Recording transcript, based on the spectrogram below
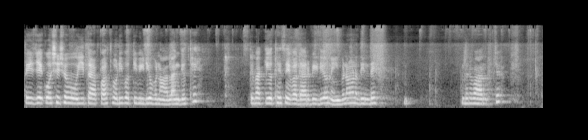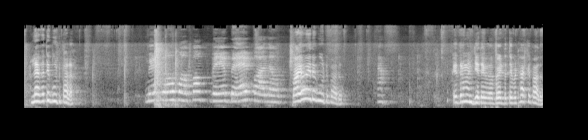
ਤੇ ਜੇ ਕੋਸ਼ਿਸ਼ ਹੋਈ ਤਾਂ ਆਪਾਂ ਥੋੜੀ ਬਹੁਤੀ ਵੀਡੀਓ ਬਣਾ ਲਾਂਗੇ ਉੱਥੇ। ਤੇ ਬਾਕੀ ਉੱਥੇ ਸੇਵਾਦਾਰ ਵੀਡੀਓ ਨਹੀਂ ਬਣਾਉਣ ਦਿੰਦੇ। ਦਰਬਾਰ 'ਚ। ਲੈ ਫਤੇ ਬੂਟ ਪਾ ਲਾ। ਮੈਂ ਤਾਂ ਪਾਪਾ ਬੇ ਬੇ ਪਾ ਲਓ। ਪਾਏ ਹੋਏ ਬੂਟ ਪਾ ਦੋ। ਇਧਰ ਮੰਜੇ ਤੇ ਬੈੱਡ ਤੇ ਬਿਠਾ ਕੇ ਪਾ ਦੋ।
